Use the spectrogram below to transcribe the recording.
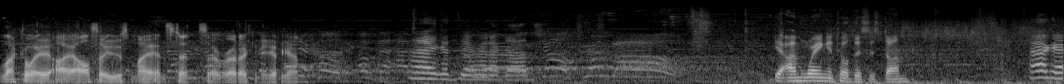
Luckily, I also used my instant, so Rhoda, can you get again? I could do it again. Yeah, I'm waiting until this is done. Okay.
